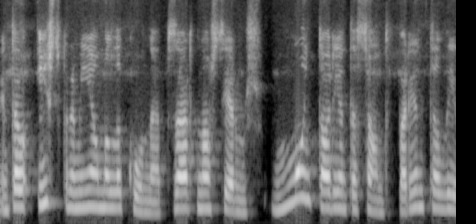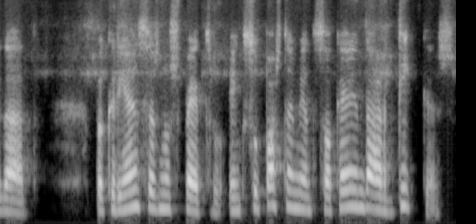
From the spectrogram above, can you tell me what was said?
Então, isto para mim é uma lacuna. Apesar de nós termos muita orientação de parentalidade para crianças no espectro, em que supostamente só querem dar dicas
